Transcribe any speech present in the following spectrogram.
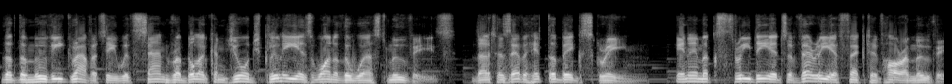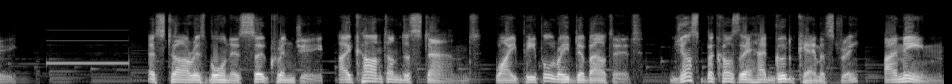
that the movie Gravity with Sandra Bullock and George Clooney is one of the worst movies that has ever hit the big screen. In IMAX 3D it's a very effective horror movie. A Star is Born is so cringy, I can't understand why people raved about it. Just because they had good chemistry? I mean,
